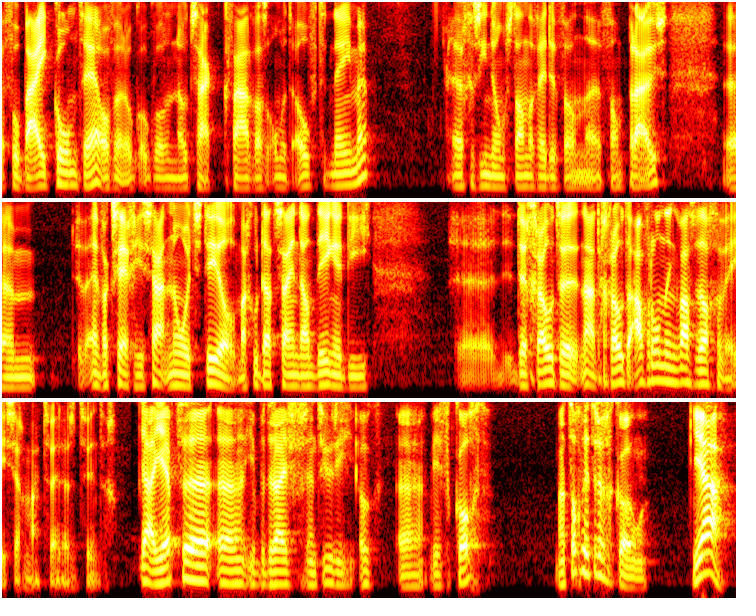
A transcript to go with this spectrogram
voorbij komt. Hè, of er ook, ook wel een noodzaak kwaad was om het over te nemen, gezien de omstandigheden van, van Pruis. Um, en wat ik zeg, je staat nooit stil. Maar goed, dat zijn dan dingen die. de, grote, nou, de grote afronding was wel geweest, zeg maar, 2020. Ja, je hebt je bedrijf Centuri ook weer verkocht, maar toch weer teruggekomen. Ja,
